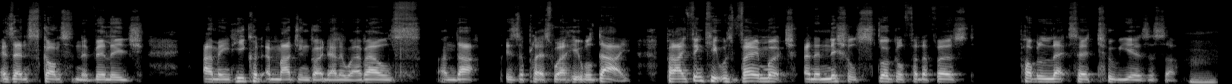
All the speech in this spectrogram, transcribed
is ensconced in the village. I mean, he couldn't imagine going anywhere else, and that is a place where he will die. But I think it was very much an initial struggle for the first, probably let's say, two years or so. Mm.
